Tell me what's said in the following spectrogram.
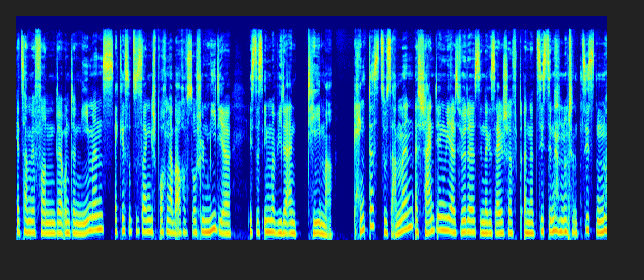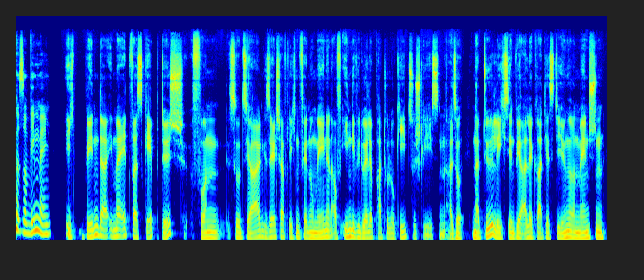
Jetzt haben wir von der Unternehmensecke sozusagen gesprochen, aber auch auf Social Media ist das immer wieder ein Thema. Hängt das zusammen? Es scheint irgendwie, als würde es in der Gesellschaft an Narzisstinnen und Narzissten nur so wimmeln. Ich bin da immer etwas skeptisch, von sozialen, gesellschaftlichen Phänomenen auf individuelle Pathologie zu schließen. Also natürlich sind wir alle, gerade jetzt die jüngeren Menschen,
